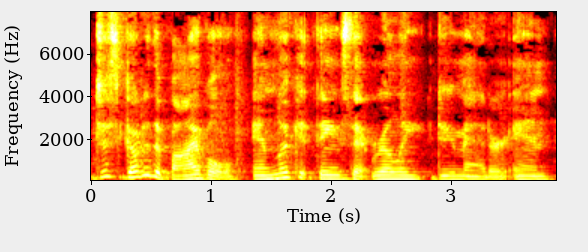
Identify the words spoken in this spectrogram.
just go to the Bible and look at things that really do matter. And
